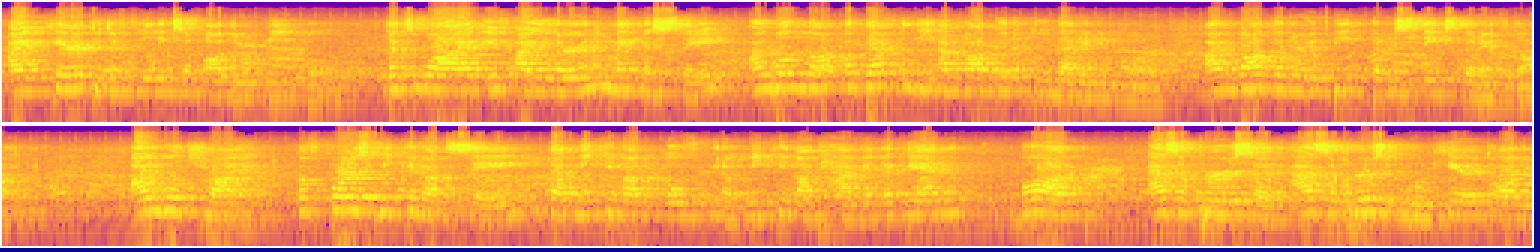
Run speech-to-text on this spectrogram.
I care to the feelings of other people. That's why if I learn my mistake, I will not, oh, definitely I'm not gonna do that anymore. I'm not gonna repeat the mistakes that I've done. I will try. Of course, we cannot say that we cannot, over, you know, we cannot have it again. But as a person, as a person who care to other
